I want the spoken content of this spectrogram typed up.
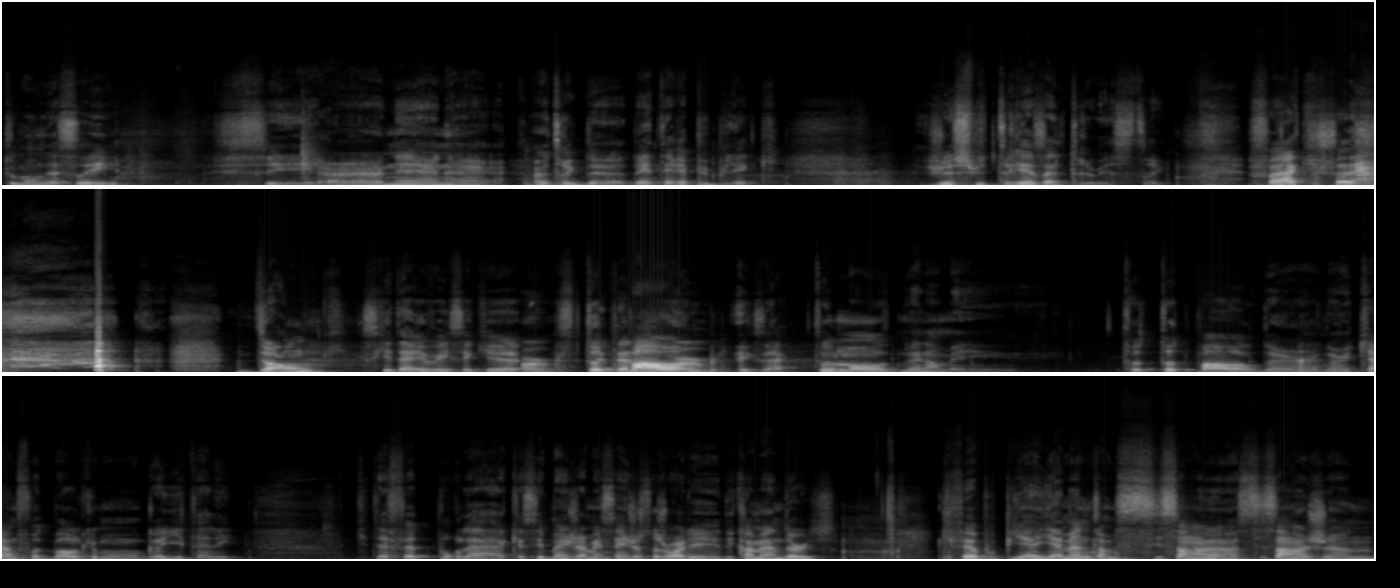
tout le monde le sait, c'est un, un- un- un truc d'intérêt public. Je suis très altruiste. Fait que ça... Donc, ce qui est arrivé, c'est que Humble. tout part... humble. Exact. Tout le monde... Mais non, mais... Tout, tout part d'un d'un camp de football que mon gars y est allé, qui était fait pour la... que c'est Benjamin Saint-Just, le joueur des, Commanders, qui fait... Puis il amène comme 600, 600 jeunes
